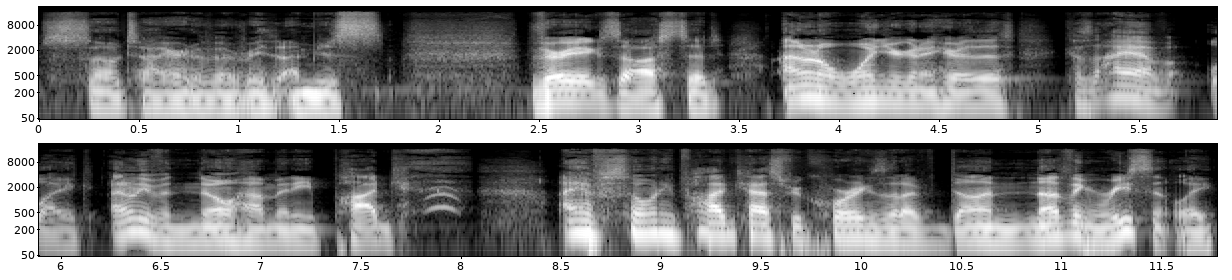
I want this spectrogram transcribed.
so tired of everything. I'm just very exhausted. I don't know when you're going to hear this because I have like, I don't even know how many podcasts, I have so many podcast recordings that I've done, nothing recently,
